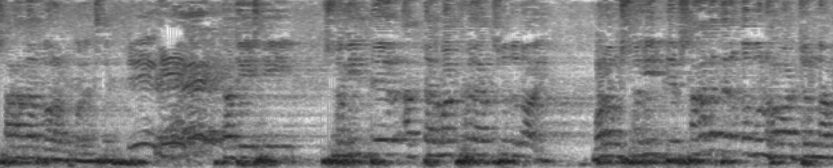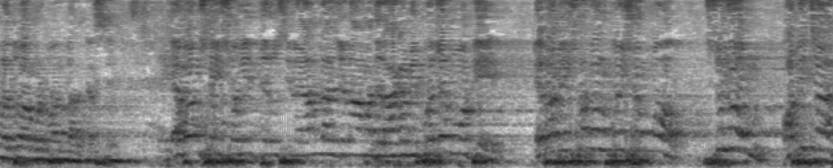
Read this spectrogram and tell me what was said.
শাহাদাত বরণ করেছে। কাজেই সেই শহীদদের আত্মার মাগফিরাত শুধু নয়, বরং শহীদদের শাহাদাতের কবুল হওয়ার জন্য আমরা দোয়া করব আল্লাহর কাছে। এবং সেই শহীদদের উসিলায় আল্লাহ যেন আমাদের আগামী প্রজন্মকে এভাবে সকল বৈষম্য, জুলুম, অবিচার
